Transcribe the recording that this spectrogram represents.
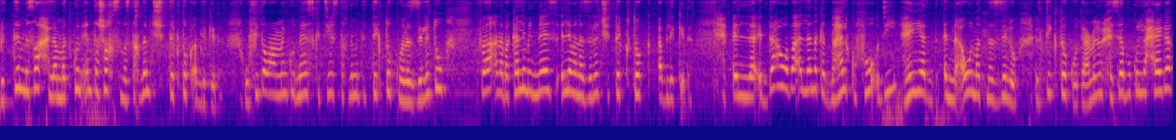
بتتم صح لما تكون أنت شخص ما استخدمتش التيك توك قبل كده. وفي طبعا منكم ناس كتير استخدمت التيك توك ونزلته فأنا بكلم الناس اللي ما نزلتش التيك توك قبل كده. ال- الدعوة بقى اللي أنا كاتباها لكم فوق دي هي إن أول ما تنزلوا التيك توك وتعملوا الحساب وكل حاجة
